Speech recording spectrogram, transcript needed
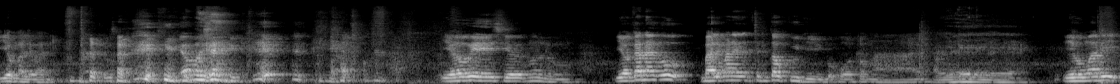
Yo maliwani. Ya apa sih? Ya wis, yo ngono. Ya kan aku balik mana cerita gue iki mbok foto nah. Oh iya iya iya. Ya mari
